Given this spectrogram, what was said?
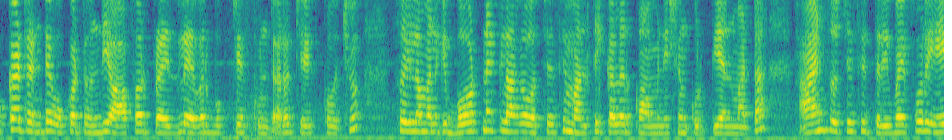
ఒక్కటంటే ఒకటి ఉంది. ఆఫర్ ప్రైస్లో ఎవరు బుక్ చేసుకుంటారో చేసుకోవచ్చు. సో ఇలా మనకి బోట్ నెక్ లాగా వచ్చేసి మల్టీ కలర్ కాంబినేషన్ కుర్తీ అనమాట హ్యాండ్స్ వచ్చేసి త్రీ బై ఫోర్ ఏ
